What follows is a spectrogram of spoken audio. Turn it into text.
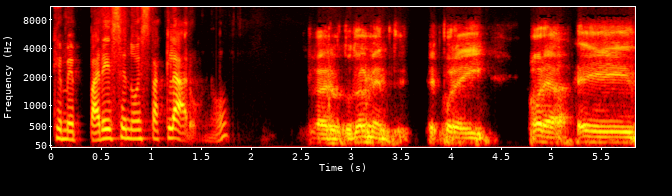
que me parece no está claro, ¿no? Claro, totalmente. Es por ahí. Ahora, eh,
